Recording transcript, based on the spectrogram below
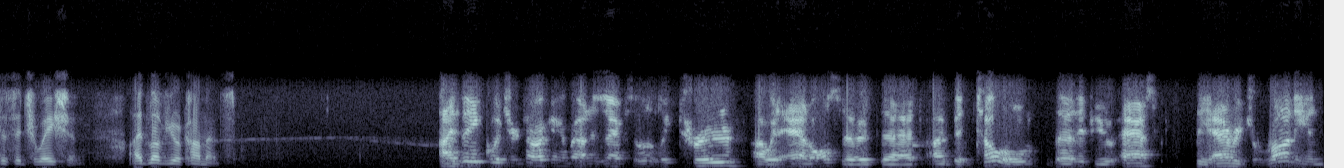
the situation. I'd love your comments. I think what you're talking about is absolutely true. I would add also that I've been told that if you ask the average Iranian,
